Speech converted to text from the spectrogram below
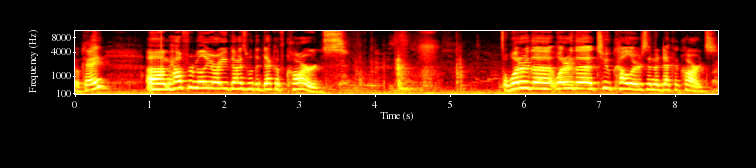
Okay? Um, how familiar are you guys with a deck of cards? What are the what are the two colors in a deck of cards?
